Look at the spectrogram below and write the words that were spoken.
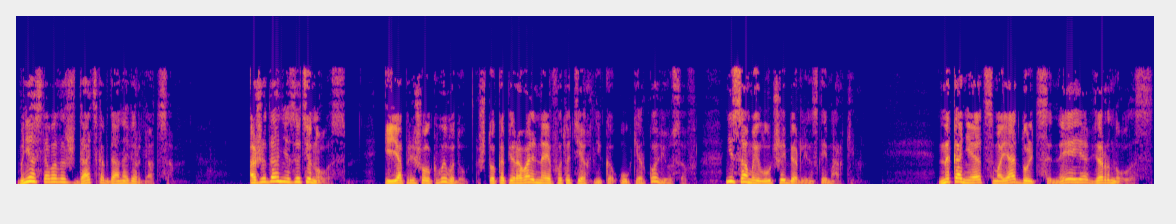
Мне оставалось ждать, когда она вернется. Ожидание затянулось. И я пришел к выводу, что копировальная фототехника у Керковиусов не самой лучшей берлинской марки. Наконец моя Дульцинея вернулась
